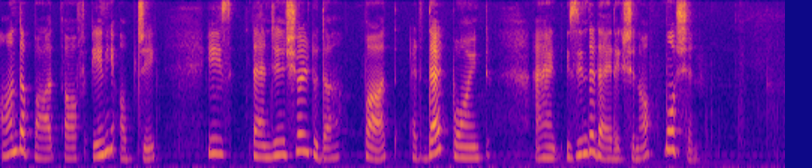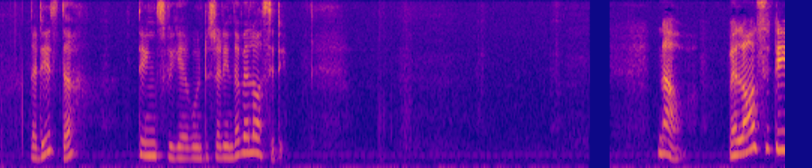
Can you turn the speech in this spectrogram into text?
on the path of any object is tangential to the path at that point and is in the direction of motion. That is the things we are going to study in the velocity. Now, velocity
